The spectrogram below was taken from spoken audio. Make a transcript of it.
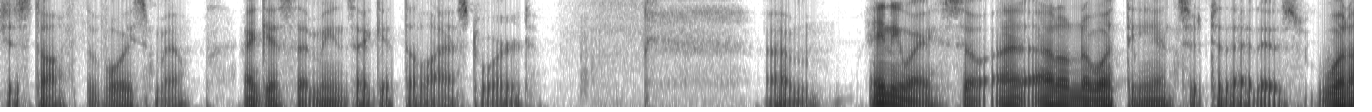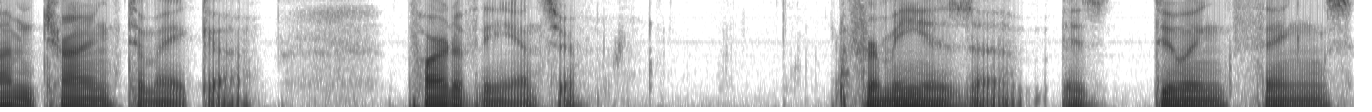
just off the voicemail. I guess that means I get the last word. Um, anyway, so I, I don't know what the answer to that is. What I'm trying to make uh, part of the answer for me is uh, is doing things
